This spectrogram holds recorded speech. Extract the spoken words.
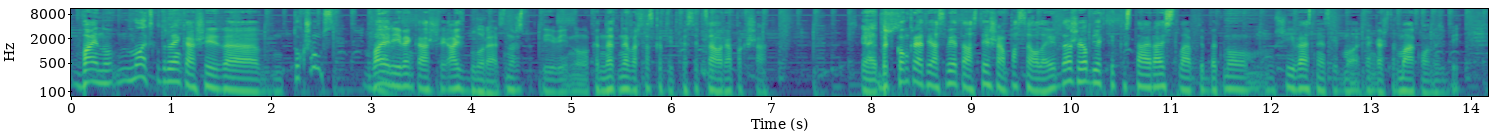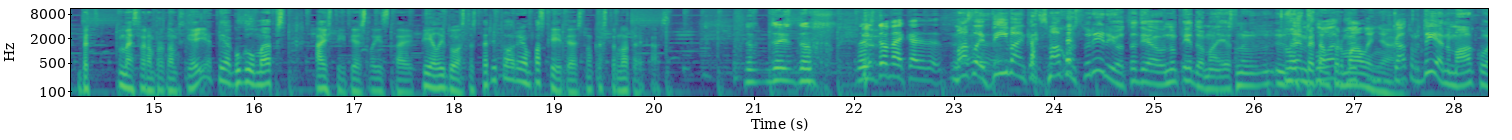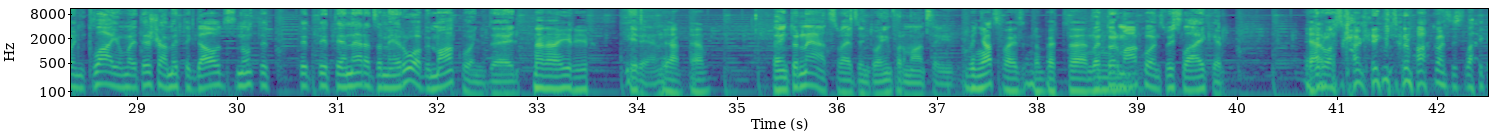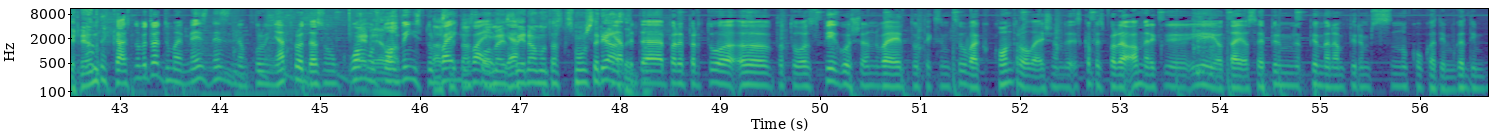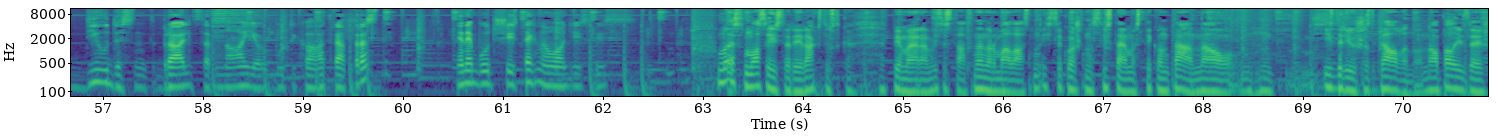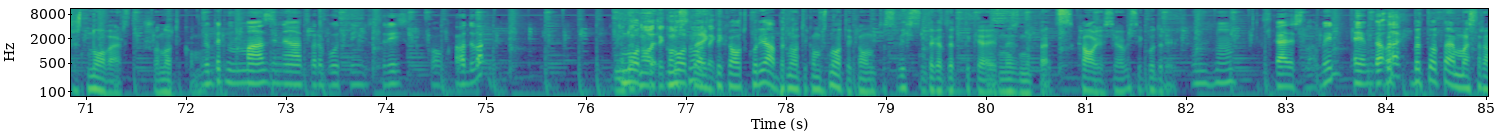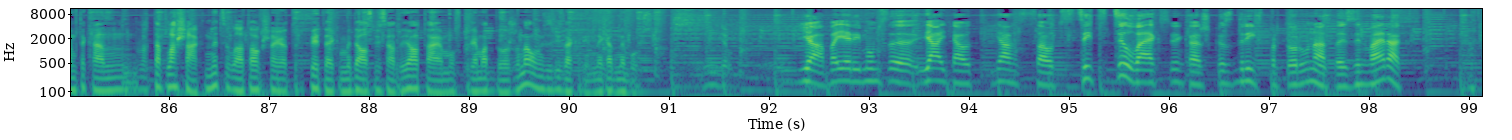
vai nu, man liekas, ka tur vienkārši ir uh, tukšums, vai Jā. arī vienkārši aizblurēts, nu, respektīvi, nu, ka ne, nevar saskatīt, kas ir cauri apakšā. Skaidrs. Bet konkrētajās vietās tiešām pasaulē ir daži objekti, kas tā ir aizslēgti, bet nu, šī vēstniecība, man liekas, vienkārši tur mākonis bija. Bet mēs varam, protams, ieiet ja Google Maps, aiztīties līdz tai pielidostas teritorijai un paskatīties, nu, kas tur notiekās. Nu, nu, es, nu, nu, es domāju, ka. Mazliet dīvaini, ka tas mākslinieks tur ir. Jo tad jau, nu, iedomājies, nu, nu zemes tam tur māliņā. Katru dienu mākoņu klājumu, vai tiešām ir tik daudz, nu, tie neredzamie robi mākoņu dēļ. Nē, nē, ir. ir. Ir, jā. jā, jā. Viņi tur neatsvaidzina to informāciju. Viņi atsvaidzina, bet. Uh, bet tur mākslinieks visu laiku ir. Gros, kā gribi tur mākslinieks visu laiku. Ja? Nekas, nu, bet, domāju, mēs nezinām, kur viņi atrodas un ko mums no viņas tur baigi vajag. Tas, mēs jā. zinām, un tas, kas mums ir jāzina. Jā, bet uh, par, par, to, uh, par to spiegošanu vai to, teiksim, cilvēku kontrolēšanu, es kāpēc par Ameriku iejautājos, vai pirm, piemēram pirms nu, kaut kādiem gadiem 20 brāļi ar nāju būtu kā ātri atrasti, ja nebūtu šīs tehnoloģijas viss. Nu, esmu lasījis arī rakstus, ka, piemēram, visas tās nenormālās nu, izsekošanas sistēmas tik un tā nav mm, izdarījušas galveno, nav palīdzējušas novērst šo notikumu. Nu, bet mazināt varbūt viņus risku kaut kādu veidu. Nu, Note, noteikti notika. kaut kur, jā, bet notikums notika. Un tas viss tagad ir tikai, nezinu, pēc kaujas jau visi gudri ir. Mm -hmm. Skaidrs, labi. Ejam tālāk. Bet, bet to tēmu mēs varam tā, kā, tā plašāk necilāt augšā, jo tur pietiekami daudz visādu jautājumu, uz kuriem atbilžu nav un visdrīzāk arī nekad nebūs. Jau. Jā, vai arī mums uh, jājaut, jāsauc cits cilvēks, kas drīkst par to runāt, vai zina vairāk?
